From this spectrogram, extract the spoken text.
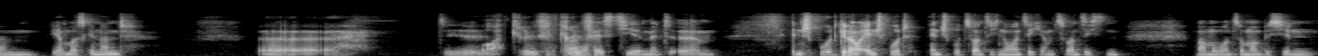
ähm, wie haben wir es genannt? Äh, Boah, Grill. Grillfest hier mit ähm, Endspurt, genau, Endspurt, Endspurt 2090. Am 20. machen wir uns noch mal ein bisschen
